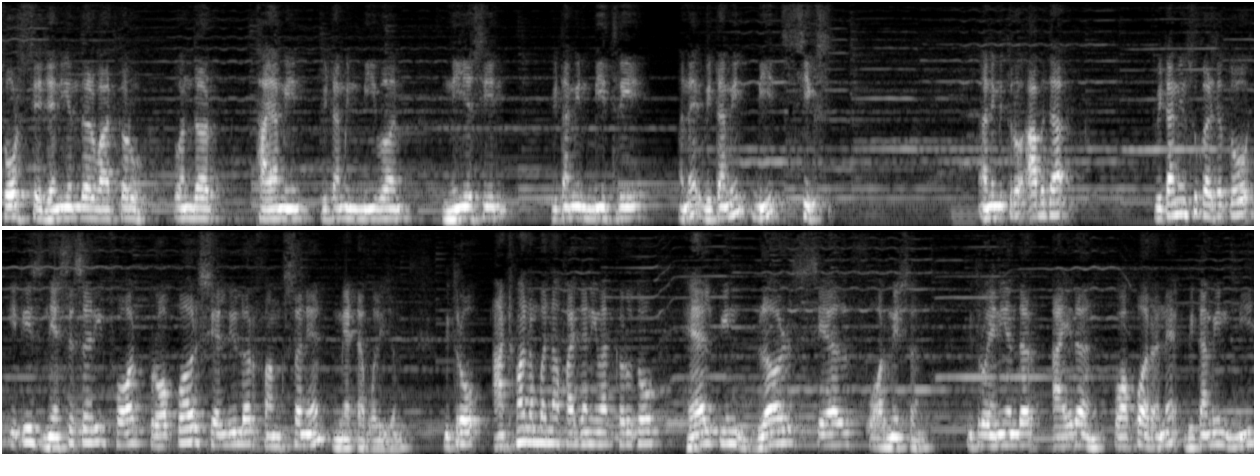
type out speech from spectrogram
સોર્સ છે. જેની અંદર વાત કરું તો અંદર thiamine vitamin B one niacin vitamin B three અને વિટામિન બી સિક્સ અને મિત્રો, આ બધા વિટામિન શું કરે છે? તો it is necessary for proper cellular function and metabolism મિત્રો, આઠમા નંબરના ફાયદાની વાત કરું તો help in blood cell formation. મિત્રો, એની અંદર આયરન, કોપર અને વિટામિન બી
